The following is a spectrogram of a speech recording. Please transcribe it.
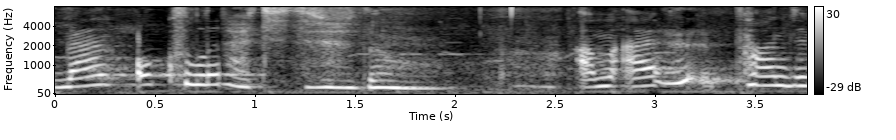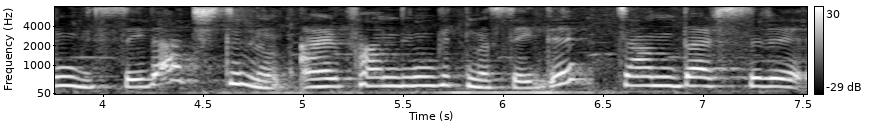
Ben okulları açtırırdım. Ama eğer pandemi bitseydi açtırırım. Eğer pandemi bitmeseydi canlı dersleri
